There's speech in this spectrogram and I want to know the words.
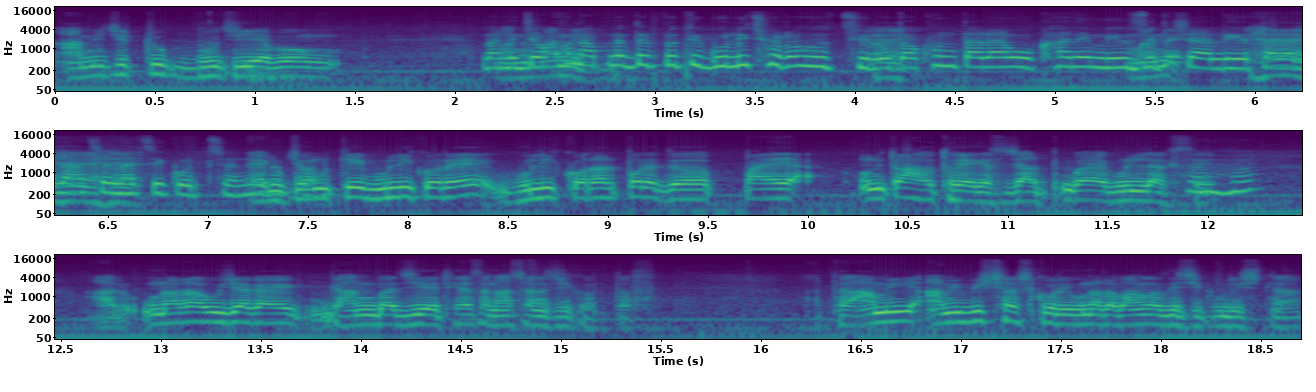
আমি যেটুক বুঝি এবং মানে মানে- যখন মানে- আপনাদের প্রতি গুলি ছোড়া হচ্ছিল হ্যাঁ। তখন তারা ওখানে মিউজিক মানে- চালিয়ে তারা হ্যাঁ, হ্যাঁ, নাচানাচি হ্যাঁ। করছেন একজনকে গুলি করে গুলি করার পরে পায়ে উনি তো আহত হয়ে গেছে যার গায়ে গুলি লাগছে। আর ওনারা ওই জায়গায় গান বাজিয়ে আছে নাচানাচি করতেছে। তা আমি আমি বিশ্বাস করি ওনারা বাংলাদেশি পুলিশ না।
